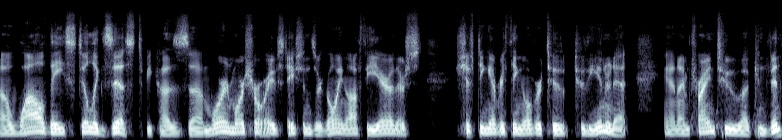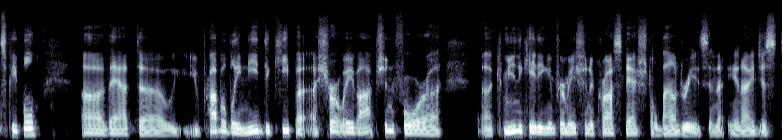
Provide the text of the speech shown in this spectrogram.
uh, while they still exist because uh, more and more shortwave stations are going off the air they're shifting everything over to to the internet and i'm trying to uh, convince people uh, that uh, you probably need to keep a, a shortwave option for uh, communicating information across national boundaries. And, and I just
